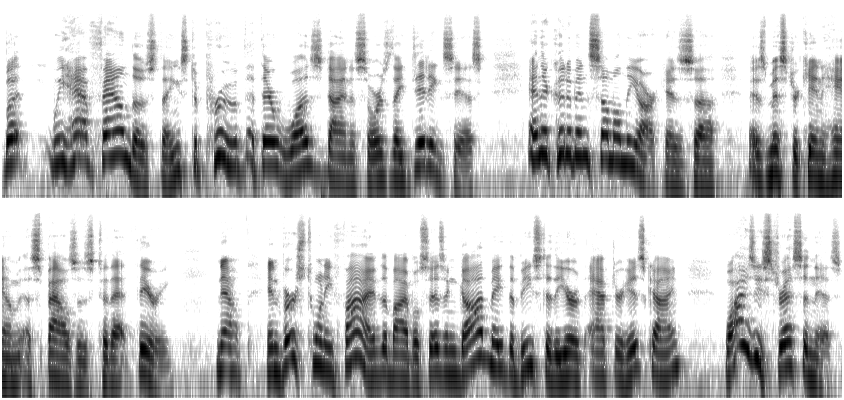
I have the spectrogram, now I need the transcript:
But we have found those things to prove that there was dinosaurs. They did exist and there could have been some on the ark, as, uh, as Mr. Ken Ham espouses to that theory. Now, in verse 25, the Bible says, And God made the beast of the earth after his kind. Why is he stressing this?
